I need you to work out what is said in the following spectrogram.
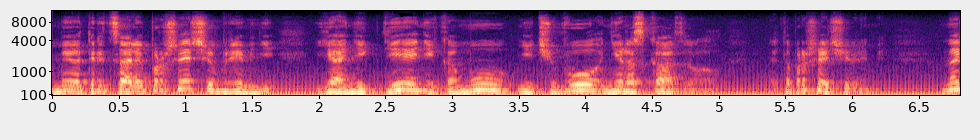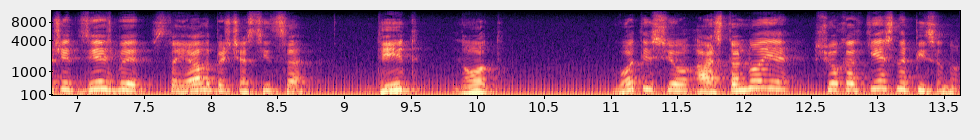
мы отрицали в прошедшем времени, я нигде, никому, ничего не рассказывал. Это прошедшее время. Значит, здесь бы стояла бы частица did not. Вот и все. А остальное, все как есть написано,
